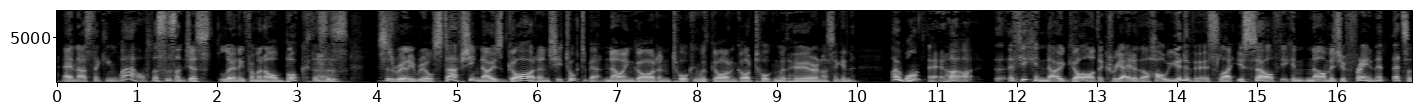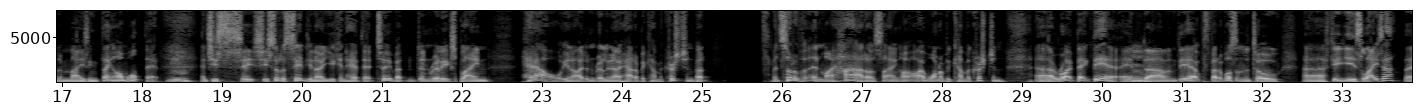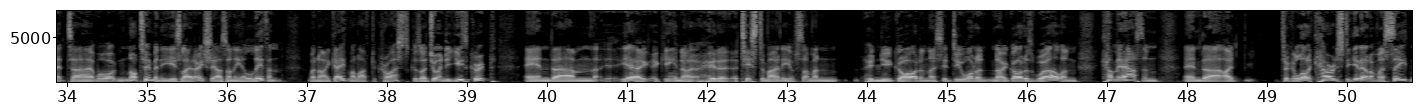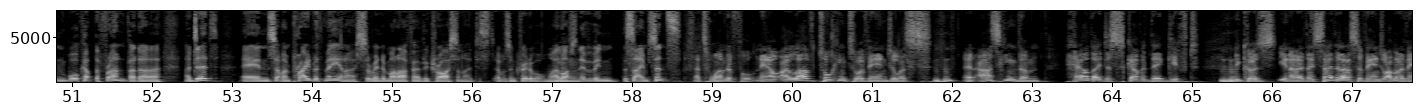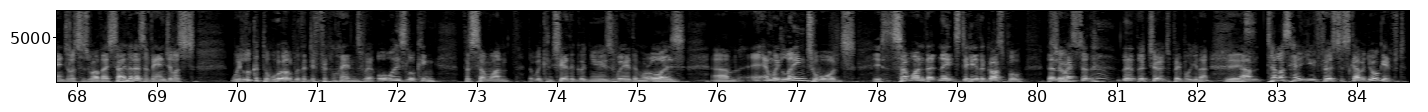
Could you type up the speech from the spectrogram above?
and I was thinking, wow, this isn't just learning from an old book. This is, this is really real stuff. She knows God and she talked about knowing God and talking with God and God talking with her. And I was thinking, I want that. I, if you can know God, the creator of the whole universe, like yourself, you can know him as your friend. That, that's an amazing thing. I want that. Mm. And she, she, she sort of said, you know, you can have that too, but didn't really explain how, you know, I didn't really know how to become a Christian, but it's sort of in my heart. I was saying I, I want to become a Christian uh, right back there, and um, yeah, but it wasn't until uh, a few years later that, uh, well, not too many years later. Actually, I was only eleven when I gave my life to Christ because I joined a youth group, and um, yeah, again, I heard a, a testimony of someone who knew God, and they said, "Do you want to know God as well?" and come out, and and uh, I took a lot of courage to get out of my seat and walk up the front, but uh, I did. And someone prayed with me, and I surrendered my life over to Christ, and I just it was incredible. My life's never been the same since. That's wonderful. Now, I love talking to evangelists and asking them how they discovered their gift. Because, you know, they say that us evangel I'm an evangelist as well. They say that as evangelists, we look at the world with a different lens. We're always looking for someone that we can share the good news with, and we're always, um, and we lean towards Yes. someone that needs to hear the gospel than the rest of the, the, the church people, you know. Yes. Um, tell us how you first discovered your gift.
